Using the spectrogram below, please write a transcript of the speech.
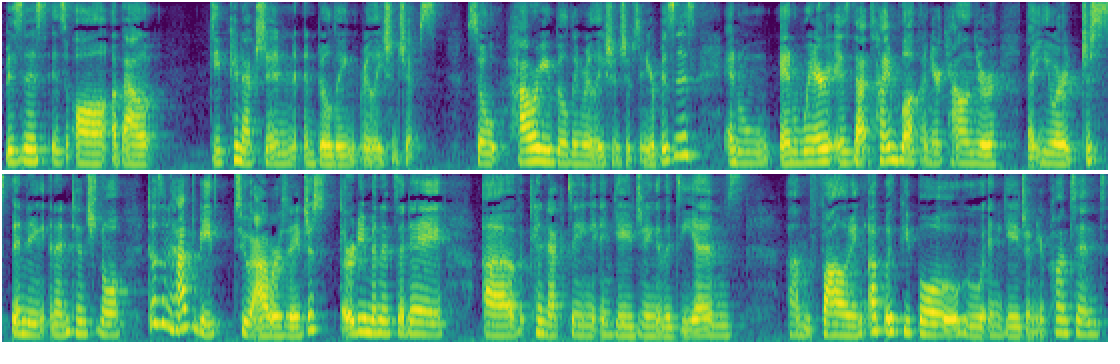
business is all about deep connection and building relationships. So, how are you building relationships in your business and and where is that time block on your calendar that you are just spending an intentional doesn't have to be 2 hours a day, just 30 minutes a day of connecting, engaging in the DMs, um, following up with people who engage on your content,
